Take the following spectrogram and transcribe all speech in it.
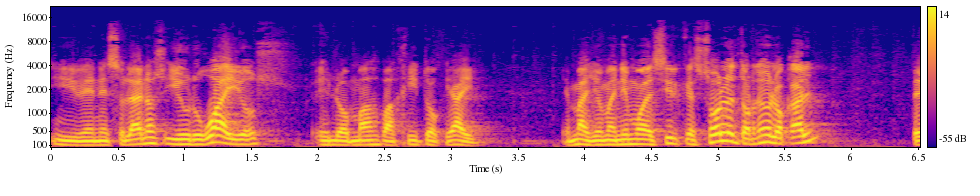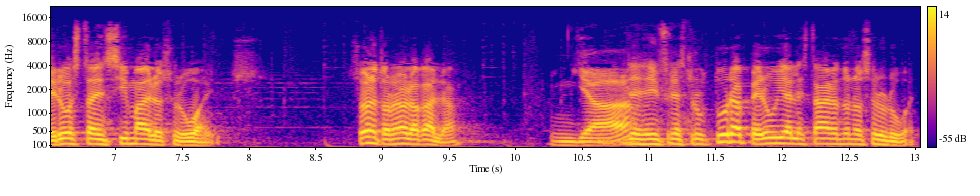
y venezolanos y uruguayos es lo más bajito que hay. Es más, yo me animo a decir que solo en torneo local Perú está encima de los uruguayos. Solo en torneo local, ¿ah? Ya. Desde infraestructura, Perú ya le está ganando 1-0 a Uruguay.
